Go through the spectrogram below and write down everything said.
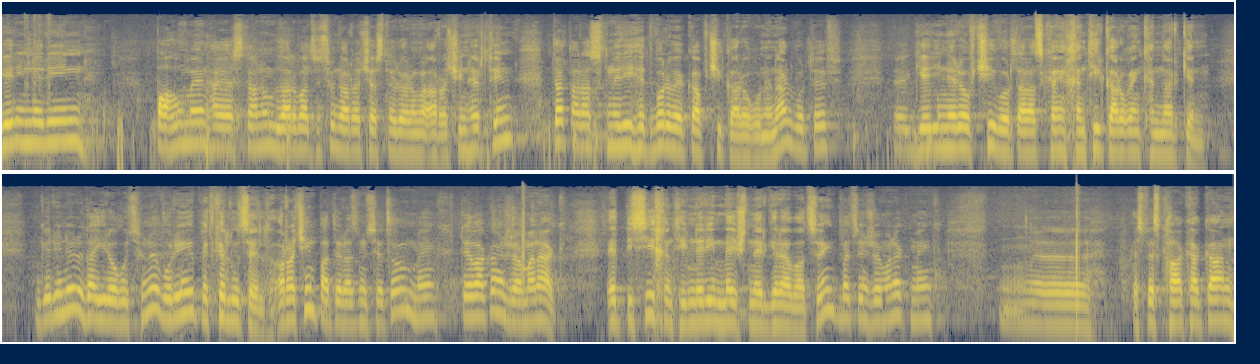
Գերիներին պահում են Հայաստանում լարվածություն առաջացնելու համար առաջին հերթին, դա տարածքների հետ որևէ կապ չի կարող ունենալ, որտեղ գերիներով չի, որ տարածքային խնդիր կարող են քննարկեն։ Գերիները դա իրողություն է, որի պետք է լուծել։ Առաջին պատերազմից հետո մենք տևական ժամանակ այդպիսի խնդիրների մեջ ներգրաված ենք, բայց այն ժամանակ մենք այսպես քաղաքական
